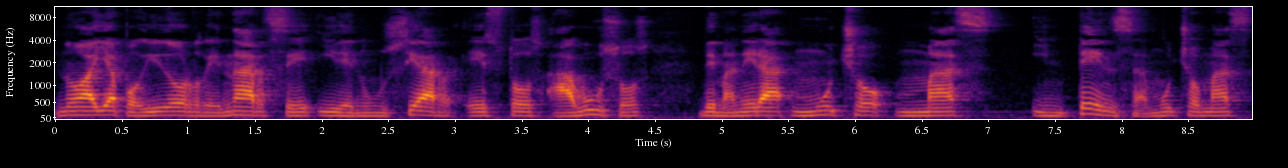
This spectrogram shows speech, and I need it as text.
no haya podido ordenarse y denunciar estos abusos de manera mucho más intensa, mucho más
